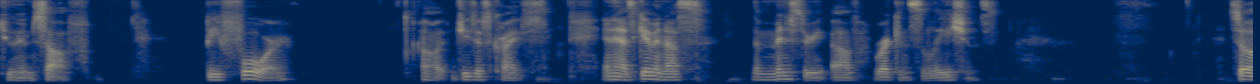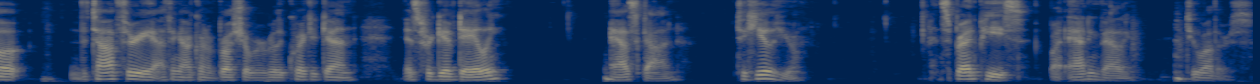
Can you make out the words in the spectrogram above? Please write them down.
to himself before uh, Jesus Christ, and has given us the ministry of reconciliations. So the top three I think I'm going to brush over really quick again is forgive daily, ask God to heal you and spread peace by adding value to others.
